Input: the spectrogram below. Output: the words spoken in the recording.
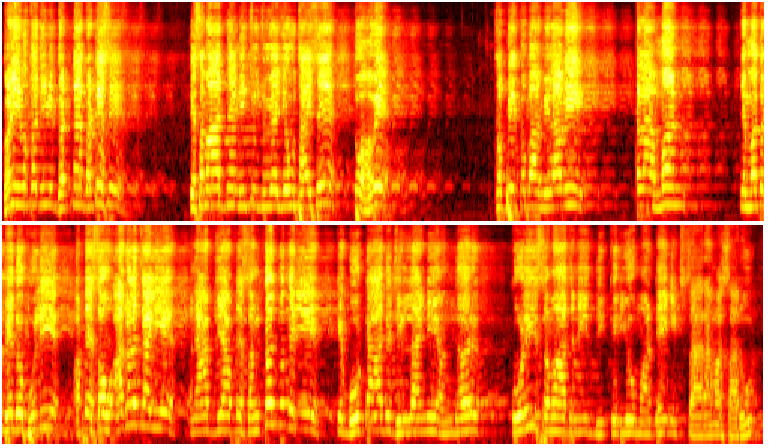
ઘણી વખત એવી ઘટના ઘટે છે કે સમાજને નીચું જોઈએ જેવું થાય છે. તો હવે ખભે ખભા મિલાવી મન કે મતભેદો ભૂલી આપણે સૌ આગળ ચાલીએ અને આપ જે આપણે સંકલ્પ કરીએ કે બોટાદ જિલ્લાની અંદર કોળી સમાજની દીકરીઓ માટે એક સારામાં સારું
